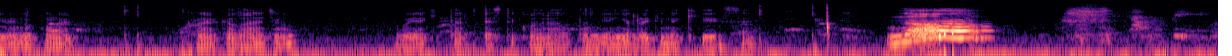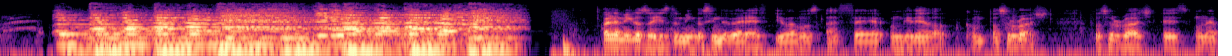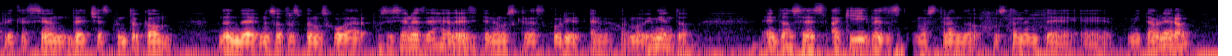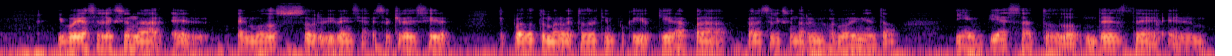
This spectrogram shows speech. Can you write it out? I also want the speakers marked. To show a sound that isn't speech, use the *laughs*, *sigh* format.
Speaker 1: aquí vengo con el, con el caballo. Voy a quitar este cuadrado también y el rey tiene que irse. ¡No! Hola amigos, hoy es domingo sin deberes y vamos a hacer un video con Puzzle Rush. Puzzle Rush es una aplicación de chess.com donde nosotros podemos jugar posiciones de ajedrez y tenemos que descubrir el mejor movimiento. Entonces aquí les estoy mostrando justamente eh, mi tablero y voy a seleccionar el, el, modo sobrevivencia. Eso quiere decir que puedo tomarme todo el tiempo que yo quiera para, para seleccionar el mejor movimiento y empieza todo desde el,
